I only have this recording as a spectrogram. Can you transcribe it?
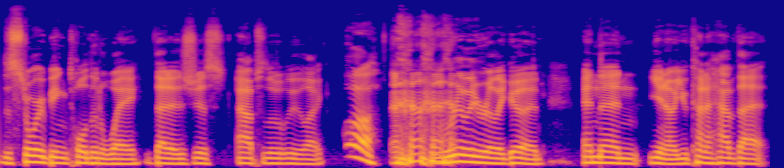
the story being told in a way that is just absolutely like, oh, really, really good. And then you know you kind of have that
